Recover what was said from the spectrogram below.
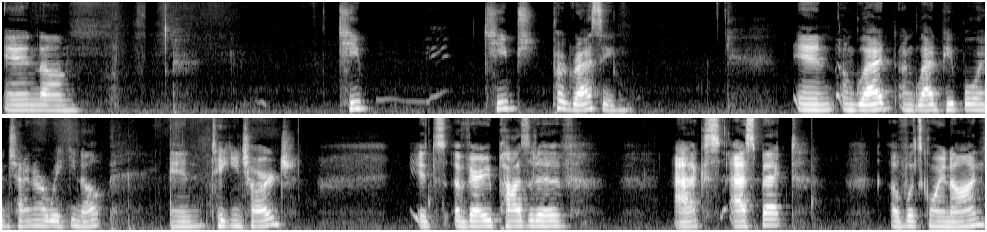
and um keep keep progressing. And I'm glad I'm glad people in China are waking up and taking charge. It's a very positive acts aspect of what's going on.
